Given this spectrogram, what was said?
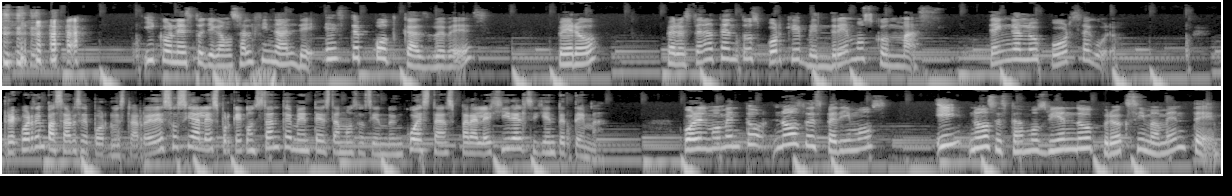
y con esto llegamos al final de este podcast, bebés. Pero, pero estén atentos porque vendremos con más. Ténganlo por seguro. Recuerden pasarse por nuestras redes sociales porque constantemente estamos haciendo encuestas para elegir el siguiente tema. Por el momento nos despedimos y nos estamos viendo próximamente.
